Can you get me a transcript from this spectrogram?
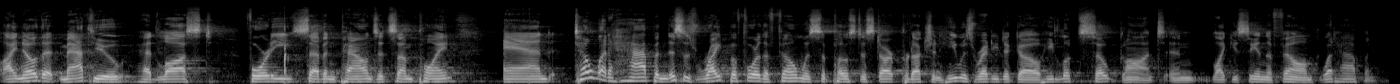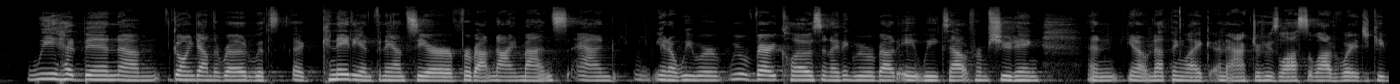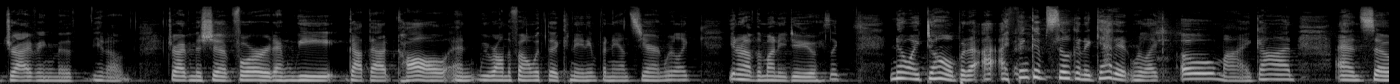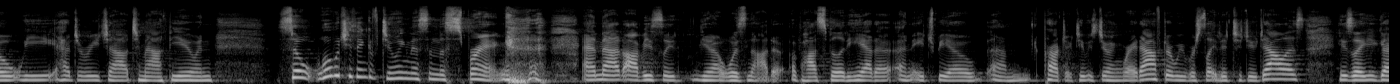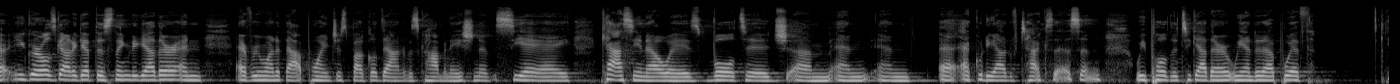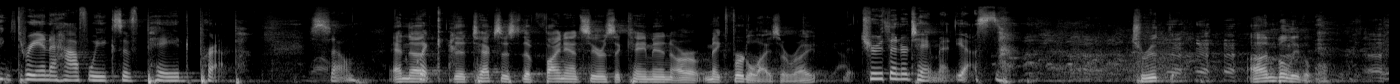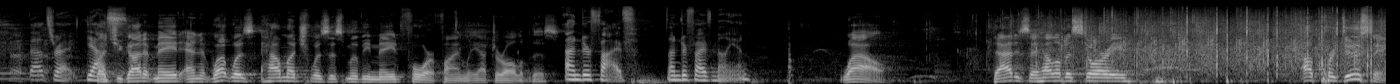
I know that Matthew had lost 47 pounds at some point. And tell what happened. This is right before the film was supposed to start production. He was ready to go. He looked so gaunt, and like you see in the film, what happened? We had been um, going down the road with a Canadian financier for about nine months, and you know we were we were very close, and I think we were about eight weeks out from shooting and you know nothing like an actor who's lost a lot of weight to keep driving the you know driving the ship forward. And we got that call and we were on the phone with the canadian financier and we are like you don't have the money do you? He's like no i don't but i, I think i'm still going to get it. And we're like oh my god. And so we had to reach out to matthew and so, what would you think of doing this in the spring? and that obviously, you know, was not a, a possibility. He had a, an HBO um, project he was doing right after. We were slated to do Dallas. He's like, "You got, you girls got to get this thing together." And everyone at that point just buckled down. It was a combination of CAA, Cassian Elwes, Voltage, um, and and uh, Equity out of Texas, and we pulled it together. We ended up with, I think, three and a half weeks of paid prep. Wow. So. And the, the Texas, the financiers that came in are make fertilizer, right? Truth Entertainment, yes. Truth, unbelievable. That's right. Yes. But you got it made, and what was? How much was this movie made for? Finally, after all of this, under five, under five million. Wow, that is a hell of a story of producing.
